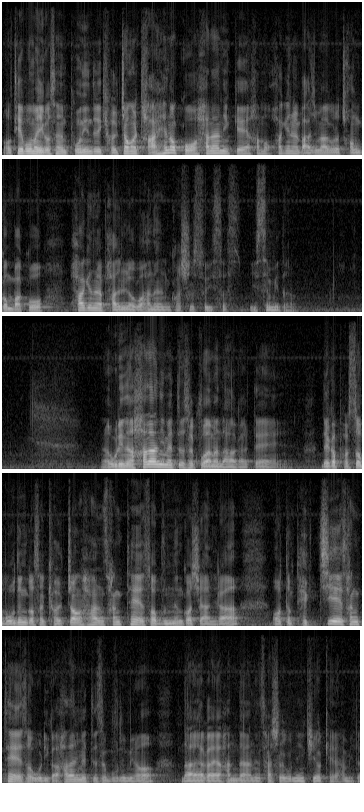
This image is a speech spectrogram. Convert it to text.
어떻게 보면 이것은 본인들이 결정을 다 해놓고 하나님께 한번 확인을 마지막으로 점검받고 확인을 받으려고 하는 것일 수 있었, 있습니다. 우리는 하나님의 뜻을 구하며 나아갈 때 내가 벌써 모든 것을 결정한 상태에서 묻는 것이 아니라 어떤 백지의 상태에서 우리가 하나님의 뜻을 물으며 나아가야 한다는 사실을 우리는 기억해야 합니다.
